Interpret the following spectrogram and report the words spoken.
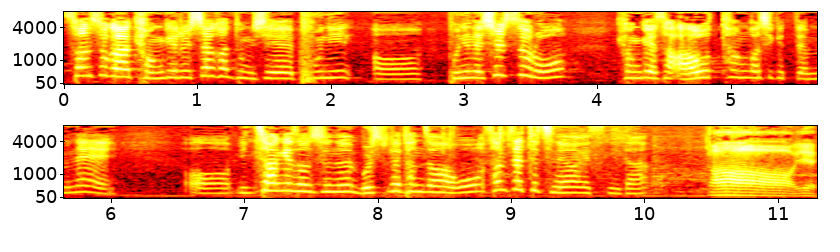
선수가 경기를 시작한 동시에 본인 어, 본인의 실수로 경기에서 아웃한 것이기 때문에 어, 민창기 선수는 몰수패 판정하고 3세트 진행하겠습니다. 아, 예.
